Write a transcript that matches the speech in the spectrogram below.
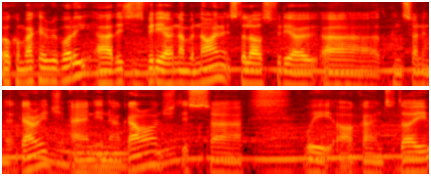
Welcome back everybody. Uh, this is video number 9. It's the last video uh, concerning the garage and in our garage this uh, we are going today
